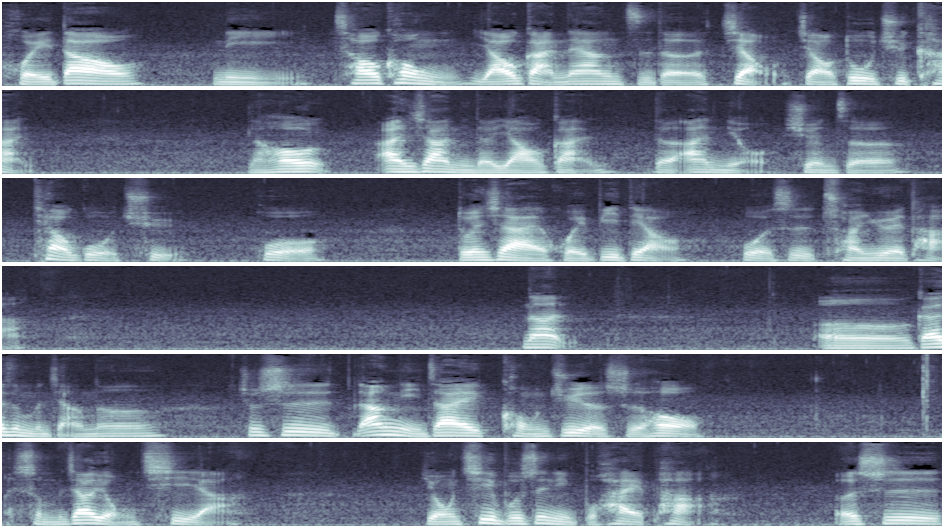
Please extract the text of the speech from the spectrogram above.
回到你操控摇杆那样子的角角度去看，然后按下你的摇杆的按钮，选择跳过去，或蹲下来回避掉，或者是穿越它。那呃，该怎么讲呢？就是当你在恐惧的时候，什么叫勇气啊？勇气不是你不害怕。而是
